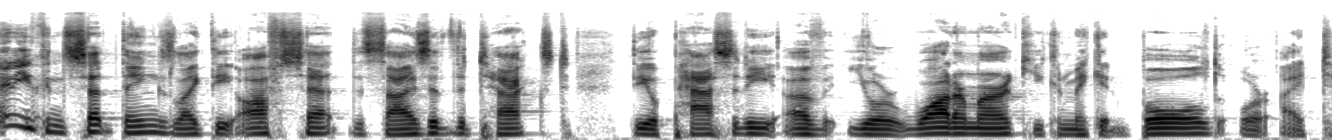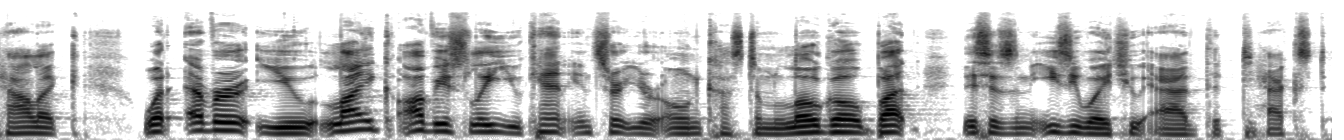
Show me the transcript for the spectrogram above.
And you can set things like the offset, the size of the text, the opacity of your watermark. You can make it bold or italic, whatever you like. Obviously, you can't insert your own custom logo, but this is an easy way to add the text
